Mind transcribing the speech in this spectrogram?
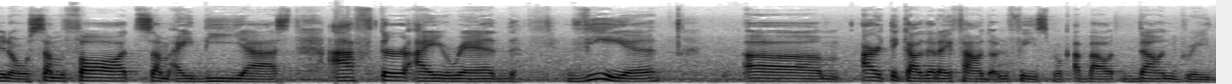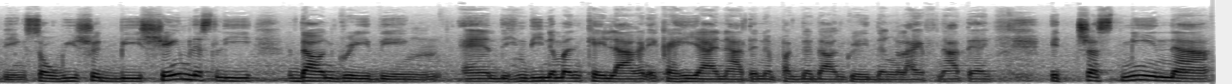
you know, some thoughts, some ideas after I read the um, article that I found on Facebook about downgrading. So we should be shamelessly downgrading and hindi naman kailangan ikahiya natin ng pagda-downgrade ng life natin. It just mean na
